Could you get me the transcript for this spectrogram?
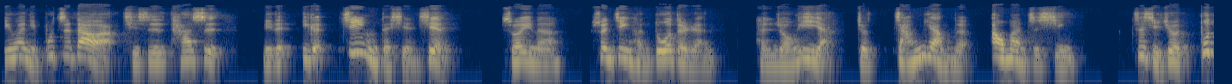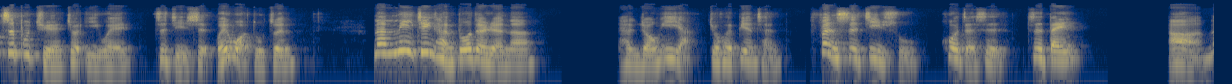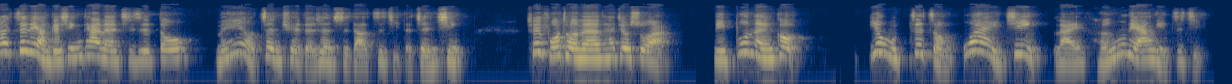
因为你不知道啊，其实它是你的一个境的显现，所以呢，顺境很多的人很容易呀、啊，就长养了傲慢之心，自己就不知不觉就以为自己是唯我独尊。那逆境很多的人呢，很容易啊，就会变成愤世嫉俗，或者是自卑。啊，那这两个心态呢，其实都没有正确的认识到自己的真性，所以佛陀呢，他就说啊，你不能够用这种外境来衡量你自己，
